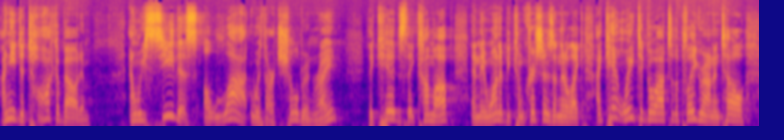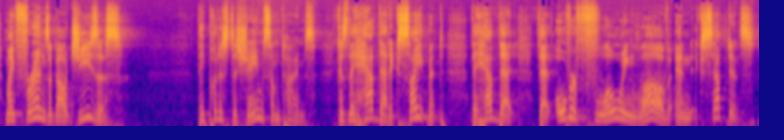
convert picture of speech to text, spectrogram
I need to talk about him. And we see this a lot with our children, right? The kids, they come up and they want to become Christians, and they're like, I can't wait to go out to the playground and tell my friends about Jesus. They put us to shame sometimes because they have that excitement. They have that, that overflowing love and acceptance.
